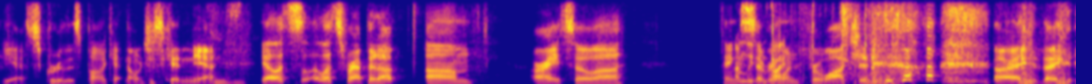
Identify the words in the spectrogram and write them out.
yeah, screw this podcast. No, just kidding. Yeah. Yeah, let's let's wrap it up. Um all right, so uh thanks bye. everyone for watching. all right, th-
